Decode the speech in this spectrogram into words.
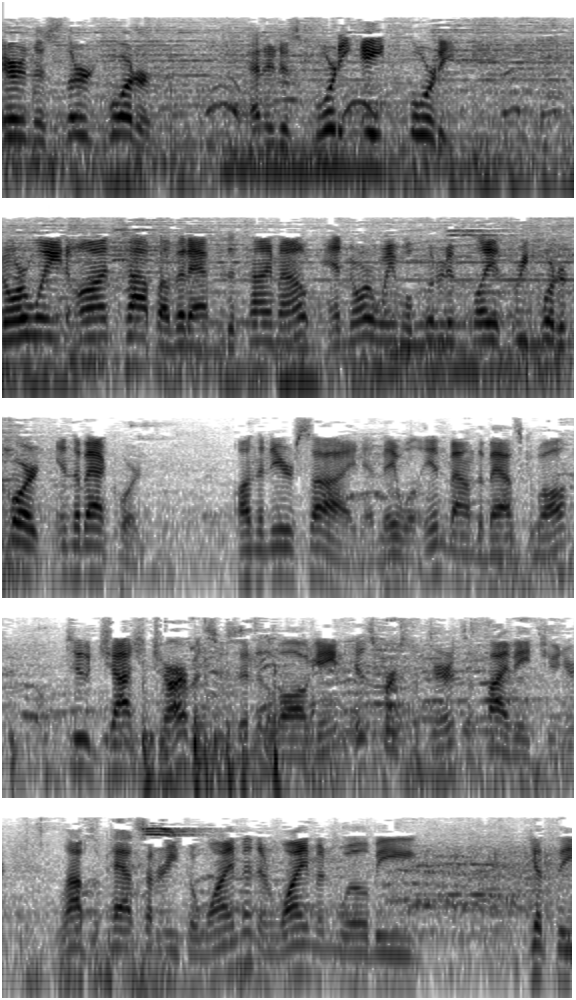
here in this third quarter. And it is 48 40. Norwayne on top of it after the timeout, and Norwayne will put it in play at three quarter court in the backcourt on the near side, and they will inbound the basketball to Josh Jarvis, who's into the ball game. His first appearance, a 5'8 junior, lobs a pass underneath to Weinman, and Weinman will be get the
